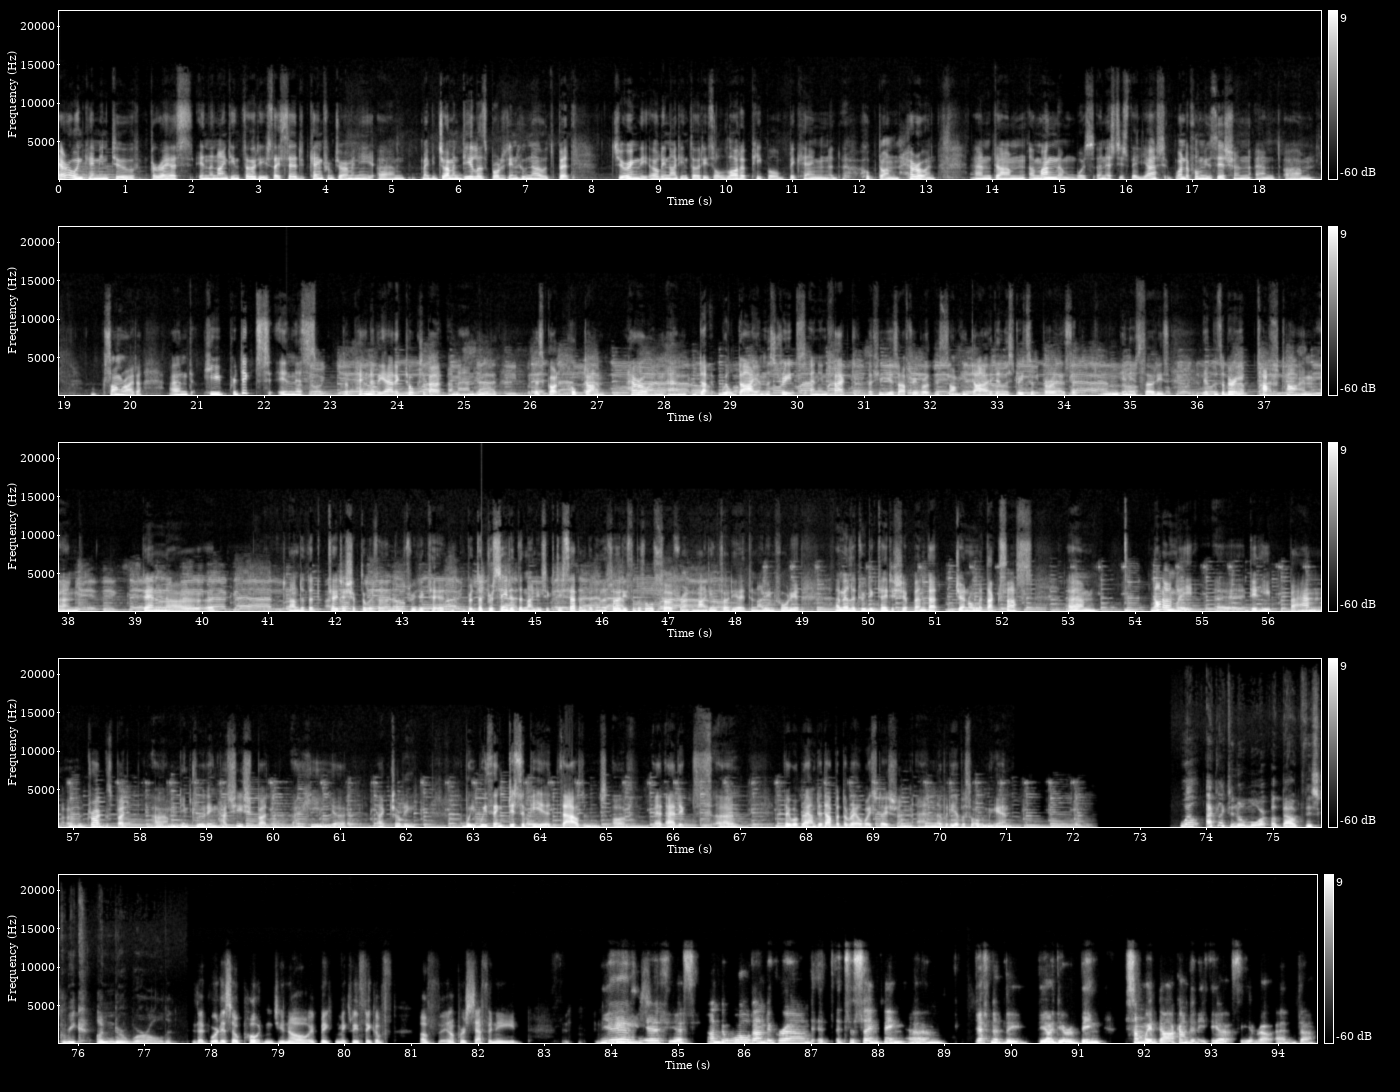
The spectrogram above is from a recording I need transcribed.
Heroin came into Piraeus in the 1930s. They said it came from Germany. Um, maybe German dealers brought it in, who knows? But during the early 1930s, a lot of people became hooked on heroin. And um, among them was Anestis Delias, wonderful musician and um, songwriter, and he predicts in this The Pain of the Addict talks about a man who has got hooked on heroin and di- will die in the streets. And in fact, a few years after he wrote this song, he died in the streets of Paris at, in his 30s. It was a very tough time, and then uh, uh, under the dictatorship there was a military dictatorship that preceded the 1967, but in the 30s there was also from 1938 to 1940 a military dictatorship, and that General Metaxas um, not only uh, did he ban uh, drugs, but um, including hashish, but uh, he uh, actually, we, we think, disappeared thousands of addicts. Uh, they were rounded up at the railway station, and nobody ever saw them again. Well, I'd like to know more about this Greek underworld. That word is so potent, you know. It makes makes me think of of you know Persephone. Yes, yes, yes. Underworld, underground. It, it's the same thing. Um, definitely, the idea of being somewhere dark underneath the earth, you know. And uh,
